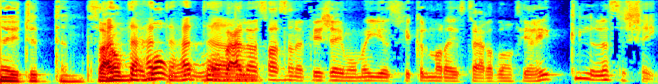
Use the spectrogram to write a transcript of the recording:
إي جدا. صح حتى- مو- مو- حتى- حتى- مو على أساس انه في شيء مميز في كل مرة يستعرضون فيها هي كل نفس الشيء.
